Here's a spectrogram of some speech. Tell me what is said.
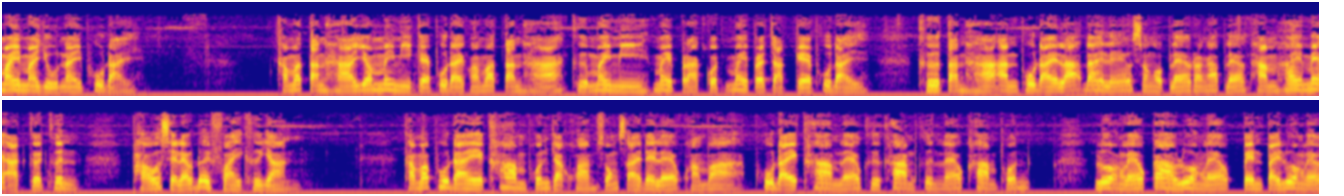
ไม่มาอยู่ในผู้ใดคำว่าตันหาย่อมไม่มีแก่ผู้ใด ความว่าตันหาคือไม่มีไม่ปรากฏไม่ประจักษ์แก่ผู้ใด คือตันหาอันผู้ใดละได้แล้วสงบแล้วระงับแล้วทำให้ไม่อาจเกิดขึ้น เผาเสร็จแล้วด้วยไฟคือยานคำว่าผู้ใดข้ามพ้นจากความสงสัยได้แล้ว ความว่าผู้ใดข้ามแล้วคือข้ามขึ้นแล้วข้ามพ้นล่วงแล้วก้าวล่วงแล้ว เป็นไปล่วงแล้ว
